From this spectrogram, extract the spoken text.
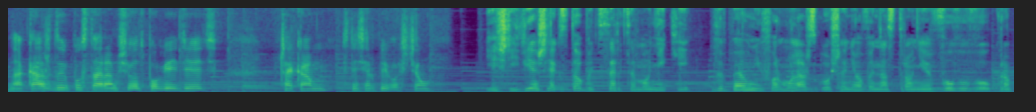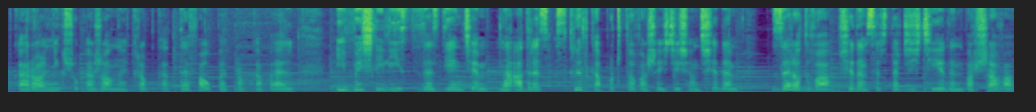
na każdy postaram się odpowiedzieć. Czekam z niecierpliwością. Jeśli wiesz, jak zdobyć serce Moniki, wypełnij formularz zgłoszeniowy na stronie www.rolnikszukażony.tvp.pl i wyślij list ze zdjęciem na adres skrytka pocztowa 67 02 741 Warszawa,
